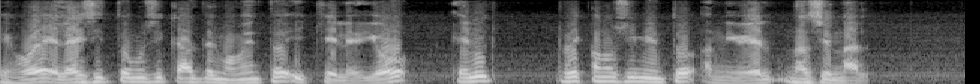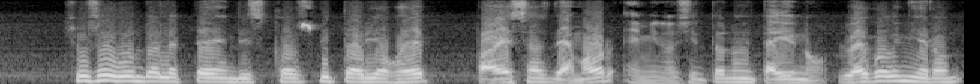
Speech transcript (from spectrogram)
que fue el éxito musical del momento y que le dio el reconocimiento a nivel nacional. Su segundo LP en discos Victoria fue Pavesas de Amor en 1991. Luego vinieron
